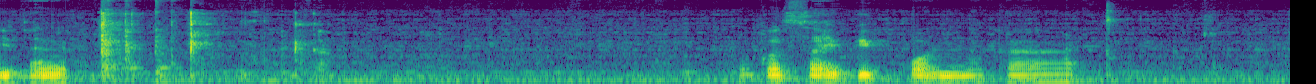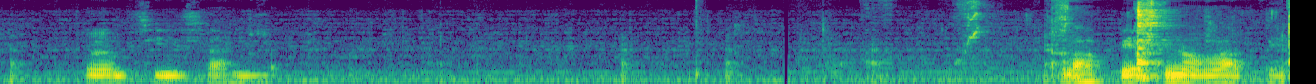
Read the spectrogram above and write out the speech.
สีสันแล้วก็ใส่พริกป่นนะครับ เพิ่มสีสันลาบเป็ดพี่น้องลาบเป็ด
